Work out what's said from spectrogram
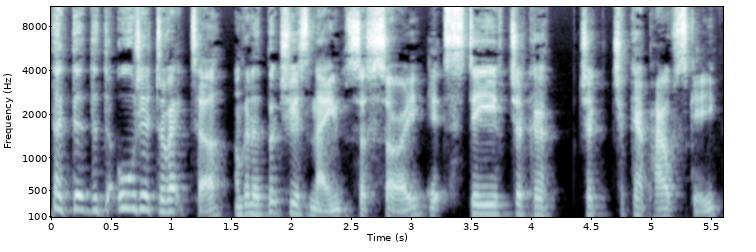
The, the, the audio director, I'm going to butcher his name, so sorry, it's Steve Chikopowski.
